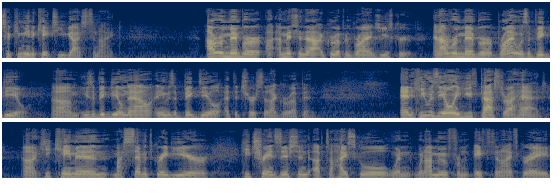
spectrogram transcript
to communicate to you guys tonight. I remember, I mentioned that I grew up in Brian's youth group. And I remember Brian was a big deal. Um, he's a big deal now, and he was a big deal at the church that I grew up in. And he was the only youth pastor I had. Uh, he came in my seventh grade year. He transitioned up to high school when, when I moved from eighth to ninth grade.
